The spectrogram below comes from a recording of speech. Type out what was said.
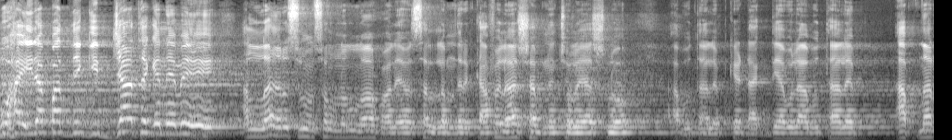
বুহাইরা পাদ্দি গির্জা থেকে নেমে আল্লাহ রসুল সাল্লাহ আলাইসাল্লামদের কাফেলার সামনে চলে আসলো। আবু তালেবকে ডাক দিয়া বলে, আবু তালেব আপনার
